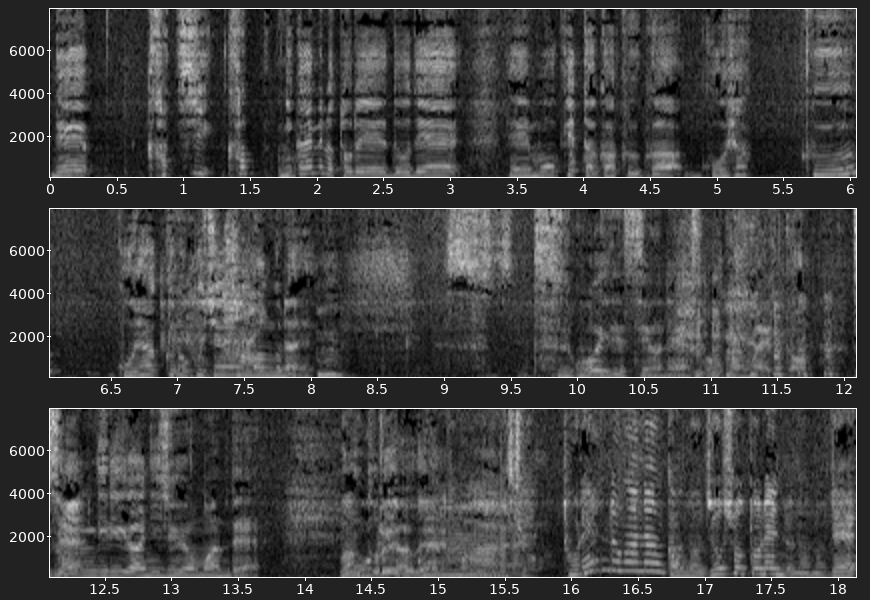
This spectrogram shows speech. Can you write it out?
で、勝ち、勝、2回目のトレードで、えー、儲けた額が500、560万ぐらい。はいうんすすごいですよね、そう考えると。損切りが24万で。ワントレードで。トレンドがなんかあの上昇トレンドなので、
